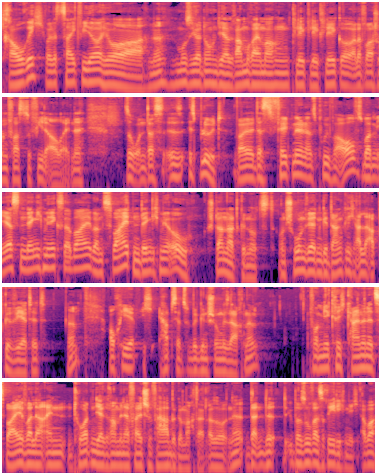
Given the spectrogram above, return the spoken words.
traurig, weil das zeigt wieder, ja, ne, muss ich halt noch ein Diagramm reinmachen, klick, klick, klick, oh, das war schon fast zu viel Arbeit. Ne? So, und das ist, ist blöd, weil das fällt mir dann als Prüfer auf. So beim ersten denke ich mir nichts dabei, beim zweiten denke ich mir, oh, Standard genutzt. Und schon werden gedanklich alle abgewertet. Ne? Auch hier, ich habe es ja zu Beginn schon gesagt, ne? Von mir kriegt keiner eine 2, weil er ein Tortendiagramm in der falschen Farbe gemacht hat. Also ne, da, da, über sowas rede ich nicht. Aber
